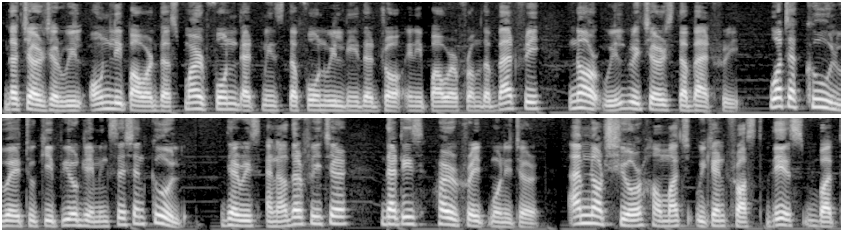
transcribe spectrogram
The charger will only power the smartphone, that means the phone will neither draw any power from the battery nor will recharge the battery. What a cool way to keep your gaming session cool. There is another feature that is heart rate monitor. I'm not sure how much we can trust this, but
